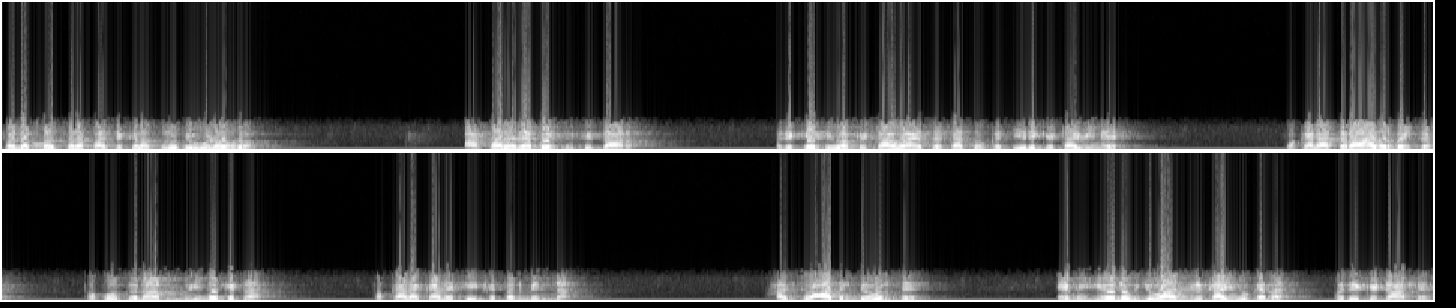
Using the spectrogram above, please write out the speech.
فلما انصرف كلا سلومي ولولا اشار الى بيت في الدار فلكيف وكتاوى يتشاتو كثيري كتاوينه وكالا ترى هذا البيت فقلت نعم وينكتا فقال كان في فتن منا حديث عادل بورسه امين يولو جوان ركايو كنا فدي كتاشه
